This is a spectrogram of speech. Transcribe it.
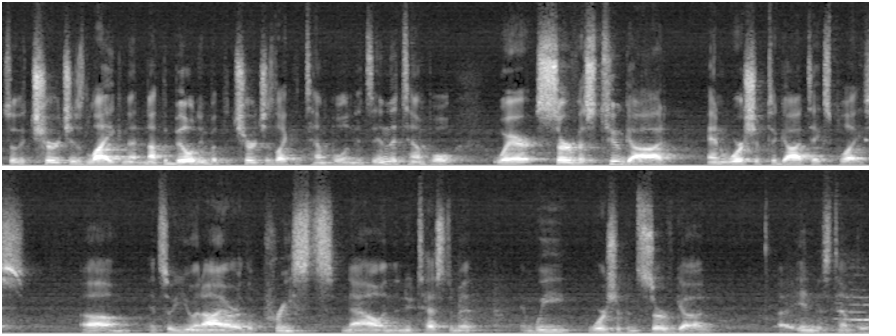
So the church is like, not, not the building, but the church is like the temple, and it's in the temple where service to God and worship to God takes place. Um, and so you and I are the priests now in the New Testament, and we worship and serve God uh, in this temple.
